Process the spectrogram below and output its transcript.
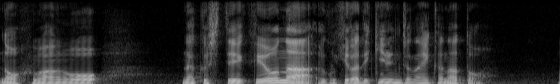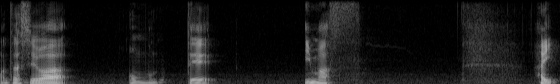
の不安をなくしていくような動きができるんじゃないかなと、私は思っています。はい。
